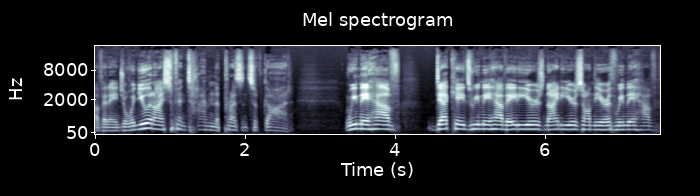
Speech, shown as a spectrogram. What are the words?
of an angel. When you and I spend time in the presence of God, we may have decades, we may have 80 years, 90 years on the earth, we may have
